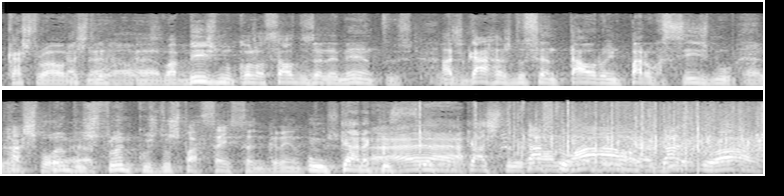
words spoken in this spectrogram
Castro Alves, Castro né? Alves. É, o Abismo Colossal dos Elementos, as garras do centauro em paroxismo, raspando os flancos dos passéis sangrentos. Um cara que É. cita Castro, Castro Alves, é Alves, brincadeira. Castro Alves.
